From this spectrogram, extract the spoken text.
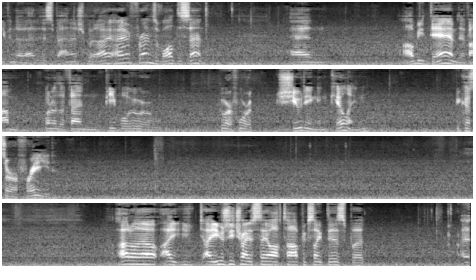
even though that is Spanish. But I, I have friends of all descent, and I'll be damned if I'm one of the people who are who are for shooting and killing because they're afraid. I don't know. I I usually try to stay off topics like this, but uh,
